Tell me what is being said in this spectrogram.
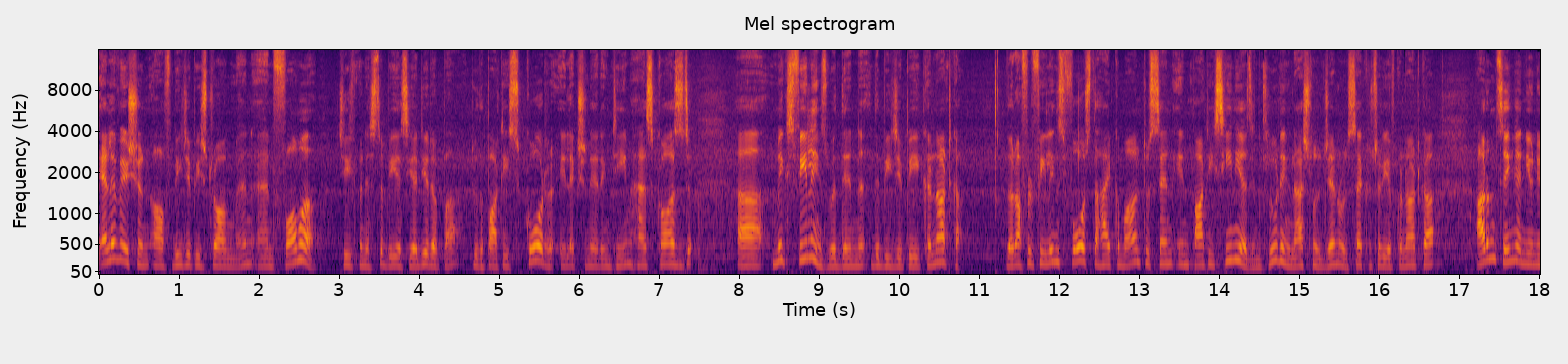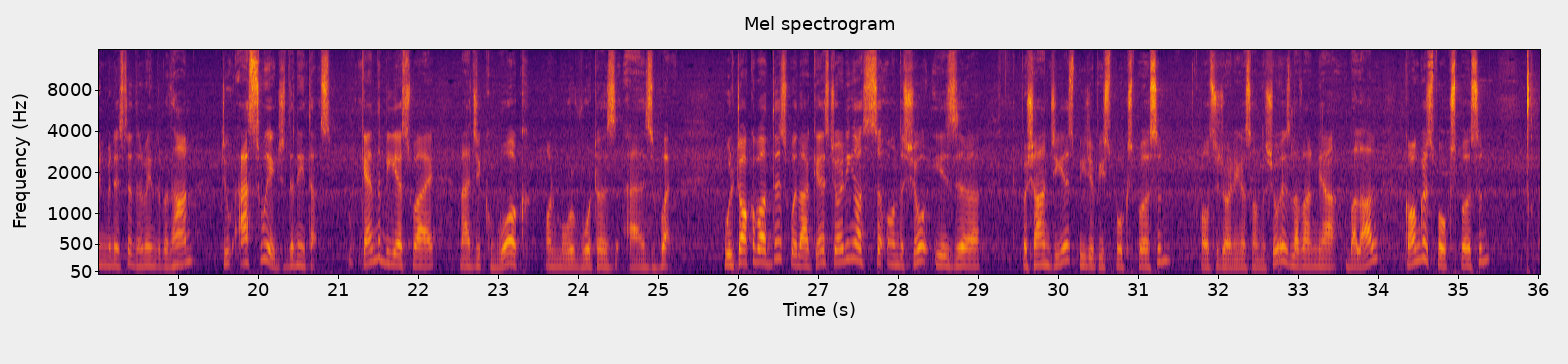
elevation of BJP strongman and former Chief Minister B.S. Yediyurappa to the party's core electioneering team has caused uh, mixed feelings within the BJP Karnataka. The ruffled feelings forced the High Command to send in party seniors, including National General Secretary of Karnataka Arun Singh and Union Minister Dharmendra Pradhan, to assuage the Netas. Can the BSY magic work on more voters as well? We'll talk about this with our guest. Joining us on the show is uh, Prashant GS, BJP spokesperson. Also joining us on the show is Lavanya Ballal, Congress spokesperson.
